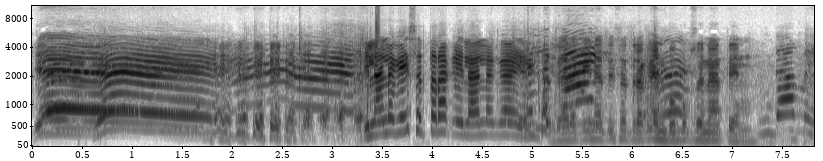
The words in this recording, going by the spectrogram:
Yay! ilalagay sa truck, ilalagay. Ilalagay natin sa truck yan, bubuksan natin. Ang dami.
